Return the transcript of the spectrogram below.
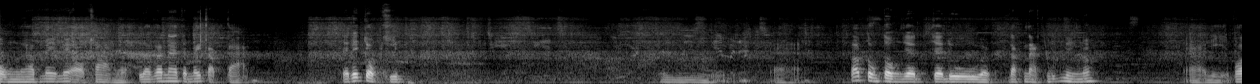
รงๆนะครับ ไม่ไม่ออกข้างแล้วแล้วก็น่าจะไม่กลับกลาง จะได้จบคลิป อ่ารอบตรงๆจะจะดูแบบหนักๆนิดนึงเนาะอ่านี่พอ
